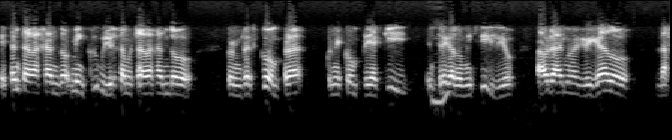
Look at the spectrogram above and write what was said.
están trabajando, me incluyo, estamos trabajando con Red Compra, con el Compre Aquí, entrega a domicilio, ahora hemos agregado las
